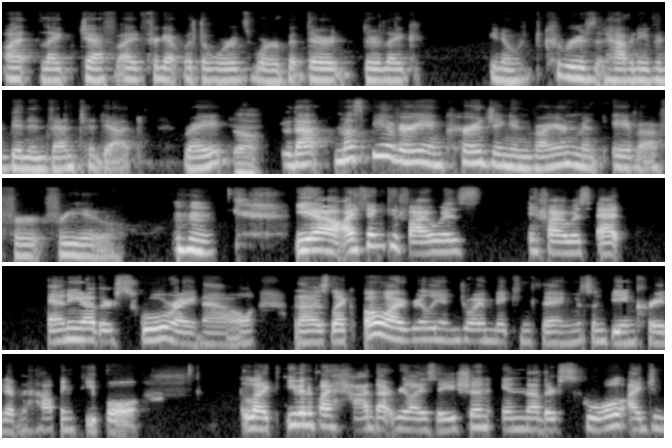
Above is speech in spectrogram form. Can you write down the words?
uh, like Jeff, I forget what the words were, but they're they're like, you know, careers that haven't even been invented yet right? Yeah. So that must be a very encouraging environment, Ava, for for you. Mm-hmm. Yeah, I think if I was if I was at any other school right now and I was like, oh, I really enjoy making things and being creative and helping people. Like even if I had that realization in another school, I do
